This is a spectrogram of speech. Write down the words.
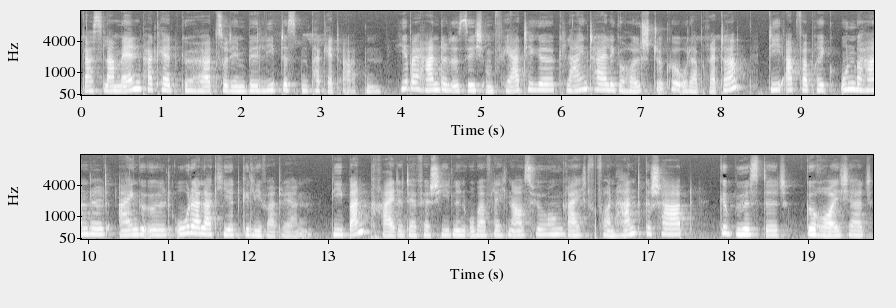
Das Lamellenparkett gehört zu den beliebtesten Parkettarten. Hierbei handelt es sich um fertige, kleinteilige Holzstücke oder Bretter, die ab Fabrik unbehandelt, eingeölt oder lackiert geliefert werden. Die Bandbreite der verschiedenen Oberflächenausführungen reicht von handgeschabt, gebürstet, geräuchert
